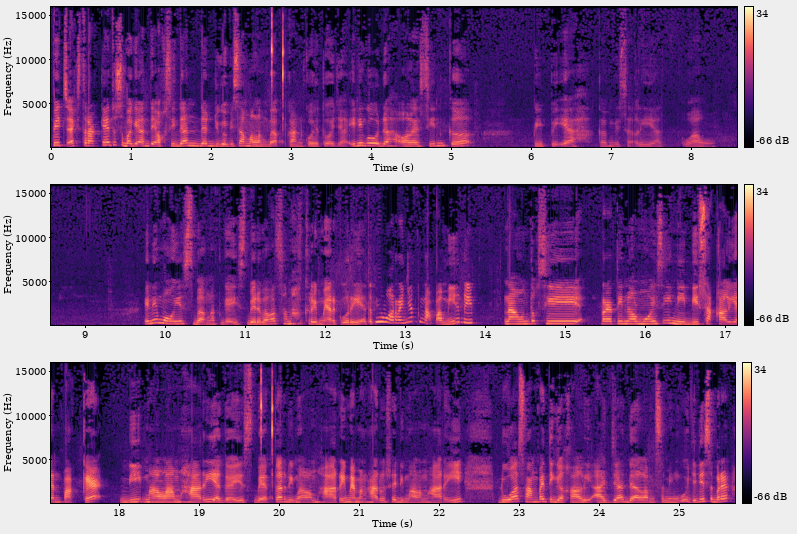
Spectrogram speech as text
Peach ekstraknya itu sebagai antioksidan dan juga bisa melembabkan kulit wajah. Ini gue udah olesin ke pipi ya, kan bisa lihat. Wow. Ini moist banget guys, beda banget sama krim merkuri ya. Tapi warnanya kenapa mirip? Nah untuk si retinol moist ini bisa kalian pakai di malam hari ya guys. Better di malam hari memang harusnya di malam hari 2 sampai 3 kali aja dalam seminggu. Jadi sebenarnya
